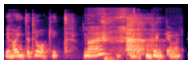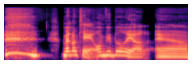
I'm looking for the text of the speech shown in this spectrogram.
vi har inte tråkigt. Nej, tänker man. Men okej, okay, om vi börjar. Eh,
